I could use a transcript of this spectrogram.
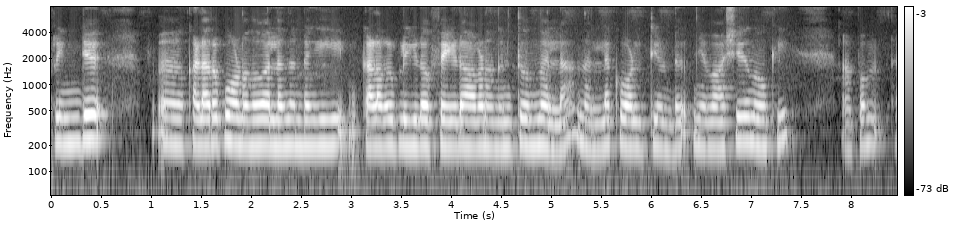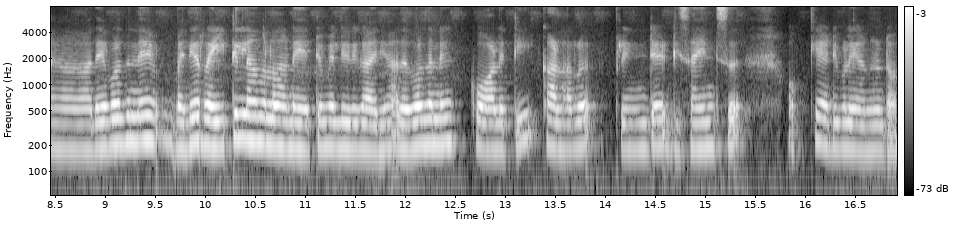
പ്രിന്റ് കളർ പോണതോ അല്ലെന്നുണ്ടെങ്കിൽ കളർ ബ്ലീഡോ ഫെയ്ഡോ ആവണം അങ്ങനത്തെ ഒന്നുമല്ല. നല്ല ക്വാളിറ്റി ഉണ്ട്. ഞാൻ വാഷ് ചെയ്ത് നോക്കി. അപ്പം അതേപോലെ തന്നെ വലിയ റേറ്റ് ഇല്ല എന്നുള്ളതാണ് ഏറ്റവും വലിയൊരു കാര്യം. അതേപോലെ തന്നെ ക്വാളിറ്റി കളറ് പ്രിന്റ് ഡിസൈൻസ് ഒക്കെ അടിപൊളിയാണ് കേട്ടോ.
